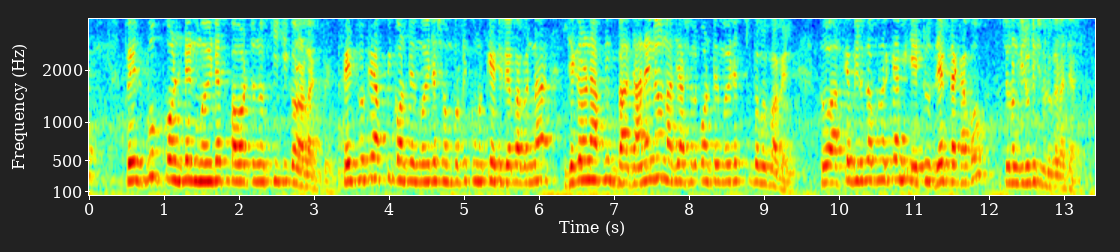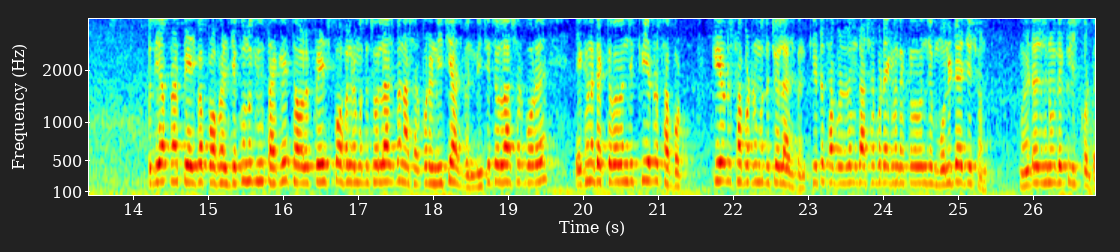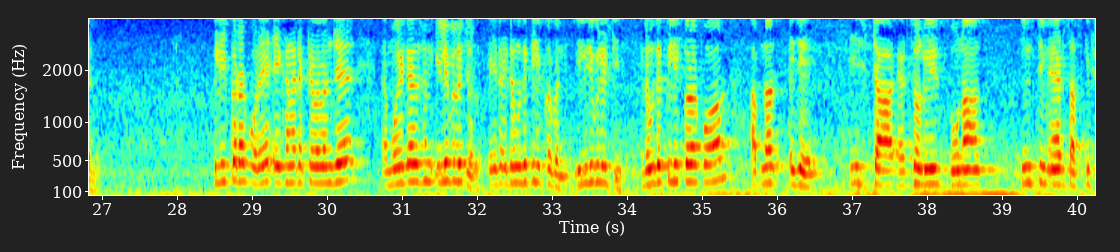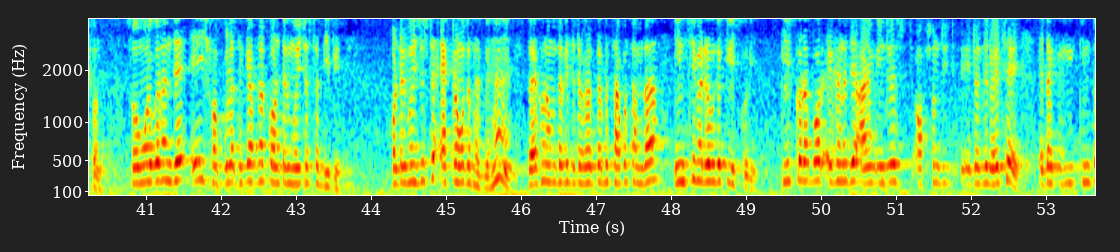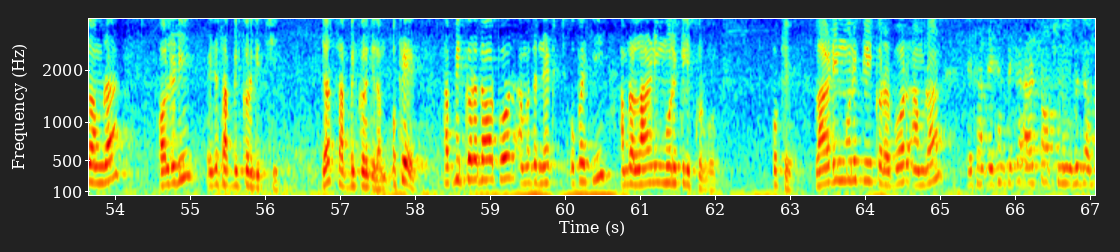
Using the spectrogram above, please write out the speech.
ফেসবুক কন্টেন্ট মনিটাইজ পাওয়ার জন্য কি কি করা লাগবে? ফেসবুকে আপনি কন্টেন্ট মনিটাইজ সম্পর্কে কোনো ক্রাইটেরিয়া পাবেন না, যে কারণে আপনি জানেনও না যে আসলে কন্টেন্ট মনিটাইজ কীভাবে পাবেন। সো আজকে ভিডিওতে আপনাদেরকে আমি এ টু জেড দেখাবো। চলুন ভিডিওটি শুরু করা যাক। যদি আপনার পেজ বা প্রোফাইল যে কোনো কিছু থাকে, তাহলে পেজ প্রোফাইলের মধ্যে চলে আসবেন, আসার পরে নিচে আসবেন। নিচে চলে আসার পরে এখানে দেখতে পাবেন যে ক্রিয়েটর সাপোর্ট ক্রিয়েটর সাপোর্টের মধ্যে চলে আসবেন। ক্রিয়েটর সাপোর্টের মধ্যে আসার পরে এখানে দেখতে পাবেন যে মনিটাইজেশন মনিটাইজেশনের মধ্যে ক্লিক করবেন। ক্লিক করার পরে এখানে দেখতে পাবেন যে মনিটাইজেশন ইলিজিবল এটা, এটার মধ্যে ক্লিক করবেন ইলিজিবিলিটি এটার মধ্যে ক্লিক করার পর আপনার এই যে star ads on reels bonus instream ad subscription so মনে করেন যে এই সবগুলো থেকে আপনার কন্টেন্ট মনিটাইজটা দিবে। কন্টেন্ট মনিটাইজটা একটার মধ্যে থাকবে হ্যাঁ? তো এখন আমাদেরকে যেটা করতে হবে সাপোজ আমরা ইনস্টিম অ্যাডের মধ্যে ক্লিক করি। ক্লিক করার পর এখানে যে আই এম ইন্টারেস্ট অপশন এটা যে রয়েছে, এটা কিন্তু আমরা অলরেডি এই যে সাবমিট করে দিচ্ছি। জাস্ট সাবমিট করে দিলাম ওকে সাবমিট করে দেওয়ার পর আমাদের নেক্সট উপায় কি? আমরা লার্নিং মোড়ে ক্লিক করব ওকে লার্নিং মোড়ে ক্লিক করার পর আমরা এখান এখান থেকে আরেকটা অপশনের মধ্যে যাব।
